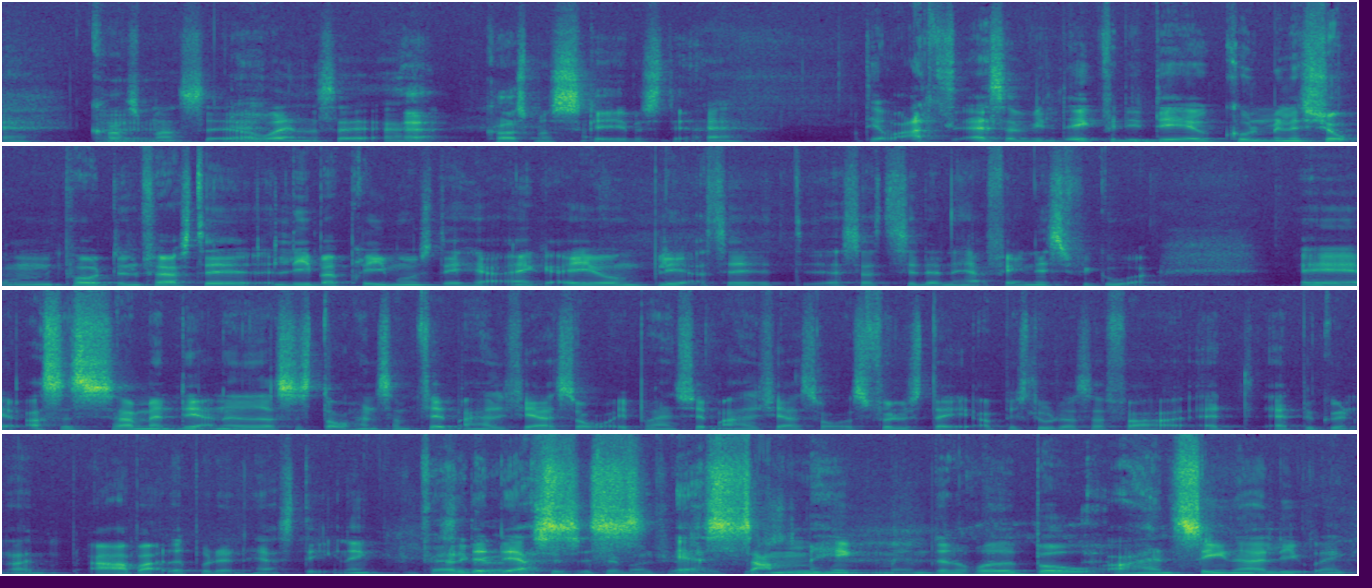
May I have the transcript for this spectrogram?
ja. Kosmos øh, oprindelse. Ja. ja, kosmos skabes der. Ja det var ret altså, vildt, ikke? Fordi det er jo kulminationen på den første Liber Primus, det her, ikke? At Jung bliver til, altså, til den her Fanes-figur. Øh, og så, så er man dernede, og så står han som 75 år på hans 75 års fødselsdag og beslutter sig for at, at begynde at arbejde på den her sten. Ikke? Så det der er sammenhæng mellem den røde bog og hans senere liv. Ikke?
